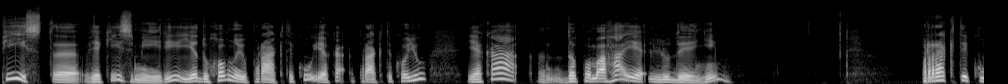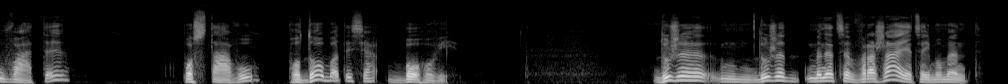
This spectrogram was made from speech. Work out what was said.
піст е, в якійсь мірі є духовною практикою, яка, практикою, яка допомагає людині практикувати поставу подобатися Богові. Дуже, дуже мене це вражає цей момент,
